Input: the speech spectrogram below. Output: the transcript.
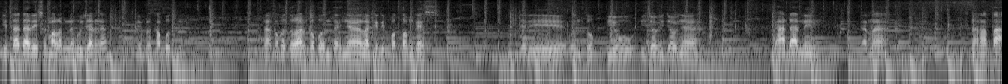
Kita dari semalam nih hujan kan? Ini berkabut nih. Nah kebetulan kebun tehnya lagi dipotong guys. Jadi untuk view hijau-hijaunya nggak ada nih, karena udah rata.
